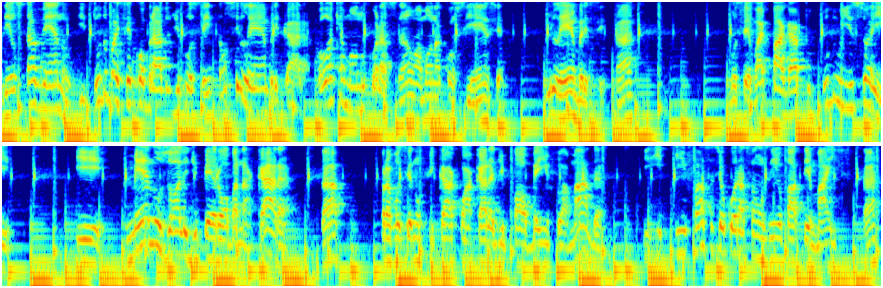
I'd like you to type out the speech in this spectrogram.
Deus está vendo e tudo vai ser cobrado de você. Então se lembre, cara, coloque a mão no coração, a mão na consciência e lembre-se, tá? Você vai pagar por tudo isso aí. E menos óleo de peroba na cara, tá? Para você não ficar com a cara de pau bem inflamada e, e, e faça seu coraçãozinho bater mais, tá?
